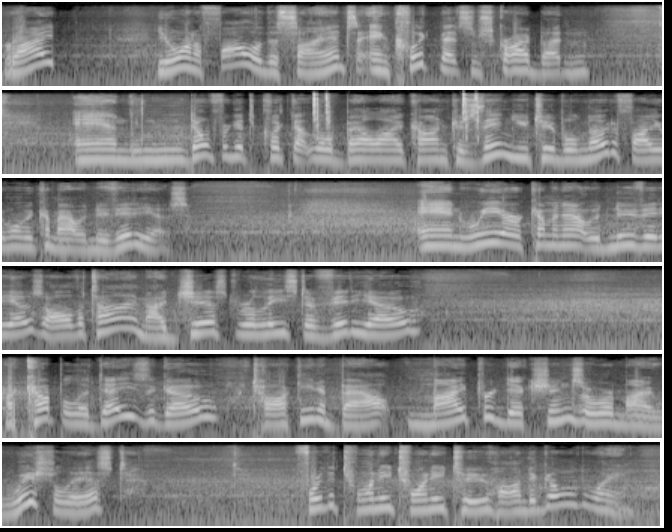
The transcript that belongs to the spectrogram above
right? You want to follow the science and click that subscribe button. And don't forget to click that little bell icon because then YouTube will notify you when we come out with new videos. And we are coming out with new videos all the time. I just released a video a couple of days ago talking about my predictions or my wish list for the 2022 Honda Goldwing.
